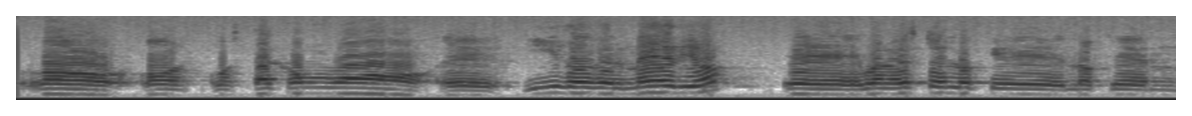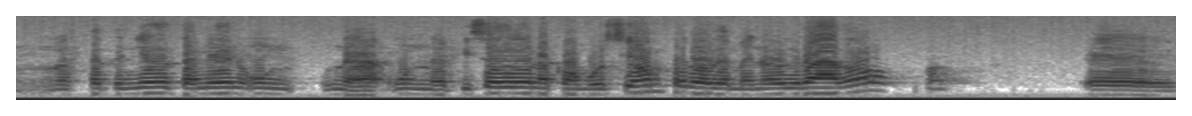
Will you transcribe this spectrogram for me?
o, está como eh, ido del medio, eh, bueno, esto es lo que, lo que nos está teniendo también un, un episodio de una convulsión, pero de menor grado, eh,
